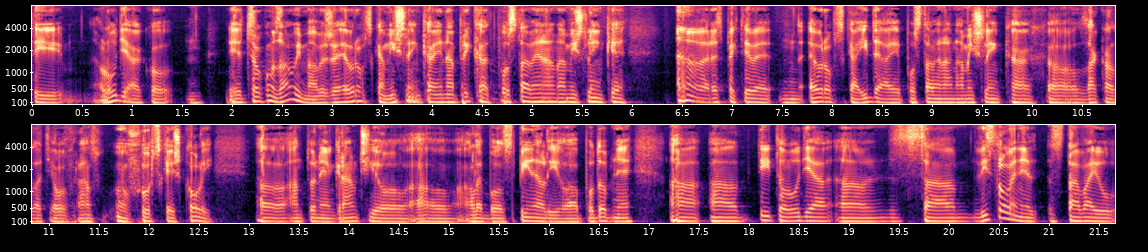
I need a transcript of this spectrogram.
tí ľudia, ako je celkom zaujímavé, že európska myšlienka je napríklad postavená na myšlienke respektíve európska idea je postavená na myšlienkach zakladateľov frankfurtskej školy. Antonia Gramsciho alebo Spinelliho a podobne. A, a títo ľudia sa vyslovene stávajú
